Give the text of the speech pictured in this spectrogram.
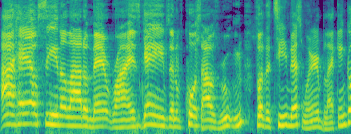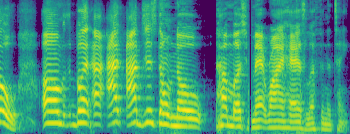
I have seen a lot of Matt Ryan's games, and of course, I was rooting for the team that's wearing black and gold. Um, but I, I, I just don't know how much Matt Ryan has left in the tank.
